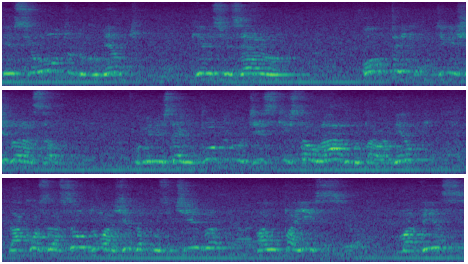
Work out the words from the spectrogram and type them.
esse outro documento que eles fizeram ontem dirigido à nação. O Ministério Público disse que está ao lado do Parlamento na construção de uma agenda positiva para o país, uma vez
